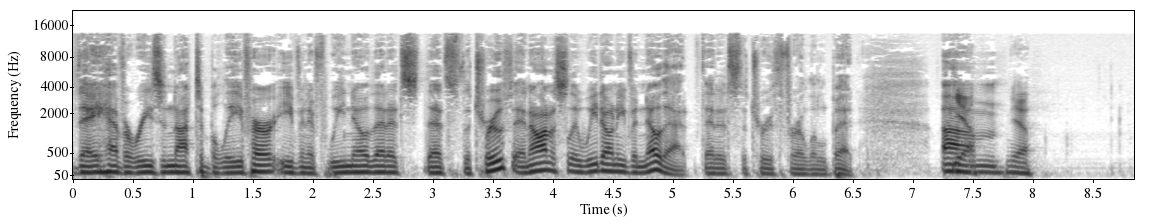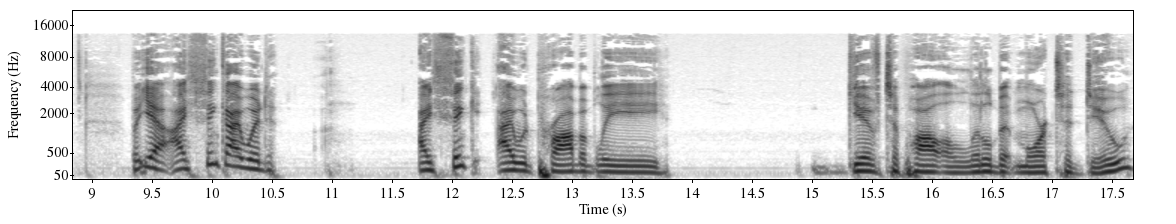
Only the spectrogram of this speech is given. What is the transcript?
they have a reason not to believe her, even if we know that it's that's the truth. And honestly, we don't even know that that it's the truth for a little bit. Um, yeah. Yeah. But yeah, I think I would. I think I would probably give T'Pol a little bit more to do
